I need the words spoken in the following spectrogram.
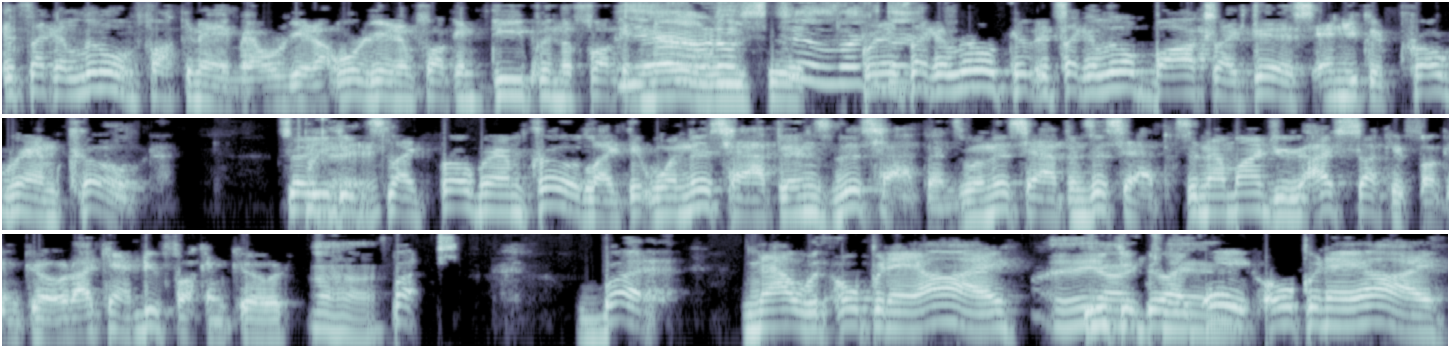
It's like a little fucking A, man. We're getting we're getting fucking deep in the fucking Yeah, nerd no shit, like but it's like a little it's like a little box like this, and you could program code. So you could like program code like that. When this happens, this happens. When this happens, this happens. And now, mind you, I suck at fucking code. I can't do fucking code. Uh huh. But but now with OpenAI, you could be like, can. hey, OpenAI,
